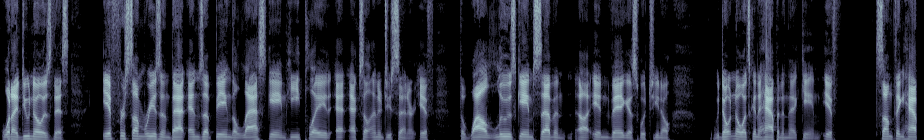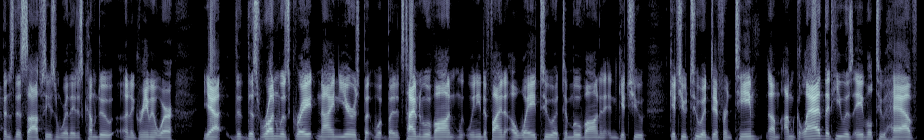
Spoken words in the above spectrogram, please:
what I do know is this: if for some reason that ends up being the last game he played at Xcel Energy Center, if the Wild lose Game Seven uh, in Vegas, which you know we don't know what's going to happen in that game, if something happens this offseason where they just come to an agreement where yeah, th- this run was great, nine years, but but it's time to move on. We, we need to find a way to uh, to move on and, and, get you get you to a different team. Um, I'm glad that he was able to have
